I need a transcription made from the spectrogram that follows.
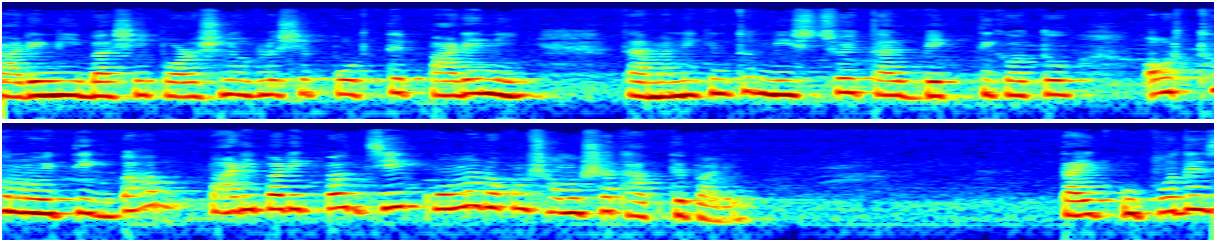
পারেনি বা সেই পড়াশোনাগুলো সে পড়তে পারেনি, তার মানে কিন্তু নিশ্চয়ই তার ব্যক্তিগত, অর্থনৈতিক বা পারিবারিক বা যে কোনো রকম সমস্যা থাকতে পারে। তাই উপদেশ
